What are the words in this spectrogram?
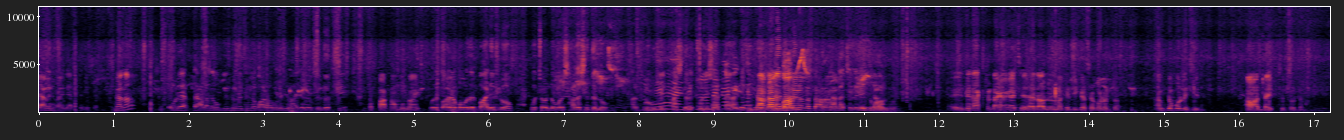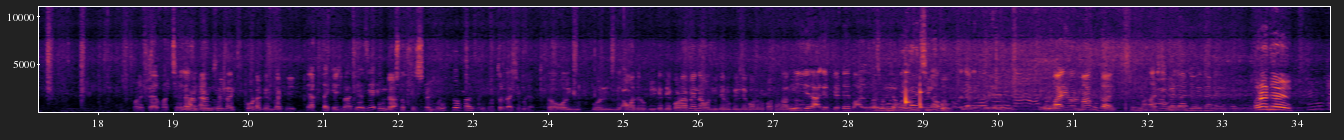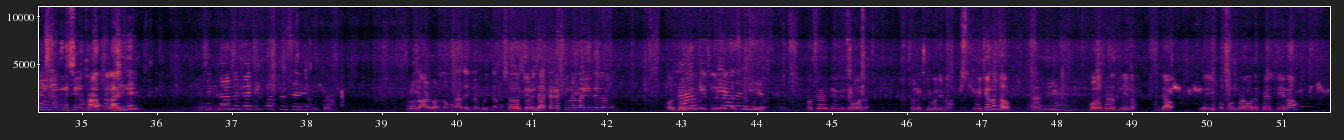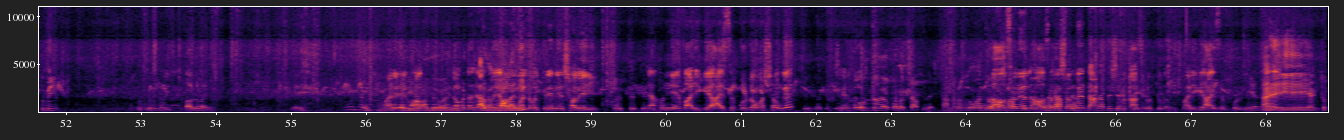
জামিন হয়নি একটা কেন? ওরে একটা আলাদা উকিল ধরেছিল বারবার বলেছি ভাইজানের উকিল ধরছি। তো পাকা মনে হয় ওই বাবা বাবাদের বাড়ির লোক প্রচণ্ড করে সাদা সিধে লোক। আর পুরো উকিল ফাঁস করে চল্লিশ হাজার টাকা। টাকা চলে গেছে। এদের একটা টাকা গেছে হ্যাঁ রাহুলের মাকে জিজ্ঞাসা করো তো। আমি তো বলেছি আমার দায়িত্ব তো ওটা। অনেক টাকা খরচা হয়ে এখন গেছে কোটা কেস বাকি। একটা কেস বাকি আছে? কোনটা? ছত্রিশ নম্বর। উত্তর কাশী উত্তর কাশীপুরে। তো ওই ওই আমাদের উকিলকে দিয়ে করাবে না? ওর নিজের উকিল দিয়ে করবে কথা আমি এর আগের ডেটে বারো এখানে ছিল তো? জামিন করিয়ে নেব ওর ভাই ওর মা কোথায়? ওরা যে খারাপ তো লাগবে কান্নাকাটি করতেছে। পুরো নর্মাল লোক না দেখলে বুঝলাম না। চল্লিশ হাজার টাকা শুনে লাগিয়ে দিলে ওই তো আমাকে কুড়ি হাজার দিয়েছে। ও ফেরত নিয়ে নিতে বলো। শুনে কি বলি মা। তুমি চেনো তো? হ্যাঁ। বলো ফেরত নিয়ে নাও। যাও। এই ওকে ফোন করে বলে ফেরত নিয়ে নাও। তুমি বাবলু ভাই? এই মানে আচ্ছা আচ্ছা। এখন এ বাড়ি গিয়ে আইসেফ করবে আমার সঙ্গে। কোনো চাপ নেই। তোমার আহসানের আহসানের সঙ্গে ডানাতে হিসেবে কাজ করতে হবে। বাড়ি গিয়ে আইসেফ করবে। এই একটা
